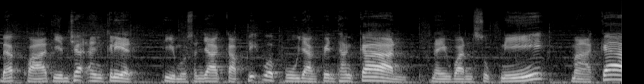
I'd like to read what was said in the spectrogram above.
แบ็กขวาทีมชาติอังกฤษ ที่หมดสัญญากับลิเวอร์พูลอย่างเป็นทางการ ในวันศุกร์นี้ มาก้า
